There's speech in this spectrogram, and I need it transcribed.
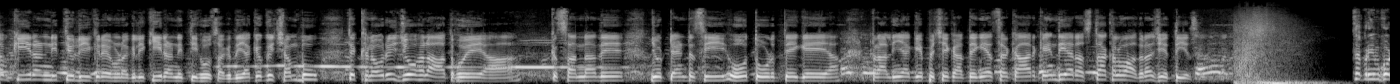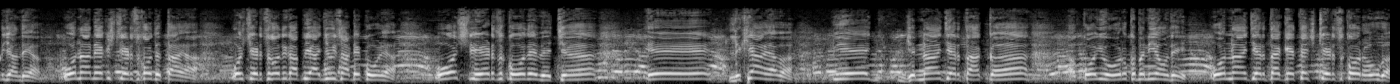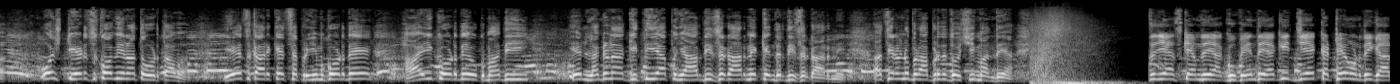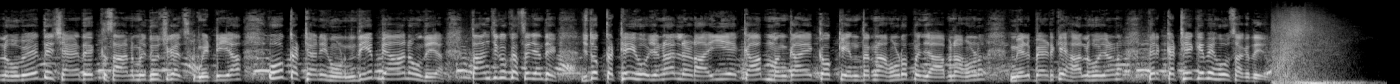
ਸਭ ਕੀ ਰਣਨੀਤੀ ਉਲੀਕ ਰਹੇ ਹੁਣ ਅਗਲੀ? ਕੀ ਰਣਨੀਤੀ ਹੋ ਸਕਦੀ ਆ? ਕਿਉਂਕਿ ਸ਼ੰਭੂ ਤੇ ਖਨੌਰੀ ਜੋ ਹਾਲਾਤ ਹੋਏ ਆ, ਕਿਸਾਨਾਂ ਦੇ ਜੋ ਟੈਂਟ ਸੀ, ਉਹ ਤੋੜਤੇ ਗਏ ਆ, ਟਰਾਲੀਆਂ ਅੱਗੇ ਪਿੱਛੇ ਕਰਤੇ ਗਈਆਂ ਸਰਕਾਰ ਕਹਿੰਦੀ ਆ, ਰਸਤਾ ਖਲਵਾ ਦੇਣਾ ਛੇਤੀ ਅਸੀਂ। ਸੁਪਰੀਮ ਕੋਰਟ ਜਾਂਦੇ ਆ। ਉਹਨਾਂ ਨੇ ਇੱਕ ਸਟੇਟਸ ਕੋ ਦਿੱਤਾ ਆ। ਉਹ ਸਟੇਟਸ ਕੋ ਦੀ ਕਾਪੀ ਅੱਜ ਵੀ ਸਾਡੇ ਕੋਲ ਆ। ਉਹ ਸਟੇਟਸ ਕੋ ਦੇ ਵਿੱਚ ਇਹ ਲਿਖਿਆ ਹੋਇਆ ਵਾ ਵੀ ਇਹ ਜਿੰਨਾ ਚਿਰ ਤੱਕ ਕੋਈ ਹੋਰ ਹੁਕਮ ਨਹੀਂ ਆਉਂਦੇ, ਉਹਨਾਂ ਚਿਰ ਤੱਕ ਇੱਥੇ ਸਟੇਟਸ ਕੋ ਰਹੂਗਾ। ਉਹ ਸਟੇਟਸ ਕੋ ਵੀ ਇਹਨਾਂ ਤੋੜਤਾ ਵਾ। ਇਸ ਕਰਕੇ ਸੁਪਰੀਮ ਕੋਰਟ ਦੇ ਹਾਈ ਕੋਰਟ ਦੇ ਹੁਕਮਾਂ ਦੀ ਇਹ ਲੰਘਣਾ ਕੀਤੀ ਆ। ਪੰਜਾਬ ਦੀ ਸਰਕਾਰ ਨੇ, ਕੇਂਦਰ ਦੀ ਸਰਕਾਰ ਨੇ। ਅਸੀਂ ਇਹਨਾਂ ਨੂੰ ਬਰਾਬਰ ਦੇ ਦੋਸ਼ੀ ਮੰਨਦੇ ਆ। ਜੀ ਐਸਕੇਐਮ ਦੇ ਆਗੂ ਕਹਿੰਦੇ ਆ ਕਿ ਜੇ ਇਕੱਠੇ ਹੋਣ ਦੀ ਗੱਲ ਹੋਵੇ ਤੇ ਸ਼ਾਇਦ ਇਹ ਕਿਸਾਨ ਮਜ਼ਦੂਰ ਸੰਘਰਸ਼ ਕਮੇਟੀ ਆ, ਉਹ ਇਕੱਠਿਆਂ ਨਹੀਂ ਹੋਣ ਦਿੰਦੀ, ਇਹ ਬਿਆਨ ਆਉਂਦੇ ਆ। ਤੰਜ ਕੋ ਕੱਸੇ ਜਾਂਦੇ, ਜਦੋਂ ਇਕੱਠੇ ਹੀ ਹੋ ਜਾਣਾ, ਲੜਾਈ ਇੱਕ ਆ, ਮੰਗਾ ਇੱਕ, ਉਹ ਕੇਂਦਰ ਨਾ ਹੋਣ ਪੰਜਾਬ ਨਾ ਹੋਣ, ਮਿਲ ਬੈਠ ਕੇ ਹੱਲ ਹੋ ਜਾਣ, ਫਿਰ ਇਕੱਠੇ ਕਿਵੇਂ ਹੋ ਸਕਦੇ ਹੋ?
